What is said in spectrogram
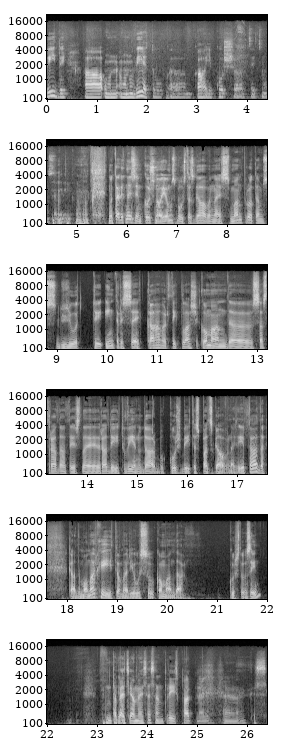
vidi uh, un, un vietu, uh, kā jebkurš uh, cits mūsu sabiedrībā. Mm -hmm. nu, tagad nezinu, kurš no jums būs tas galvenais. Man, protams, ļoti ļoti interesē, kā var tik plaša komanda sastrādāties, lai radītu vienu darbu. Kurš bija tas pats galvenais? Ir tāda kāda monarhija tomēr jūsu komandā? Kurš to zina? Tāpēc Jā. jau mēs esam trīs partneri, kas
